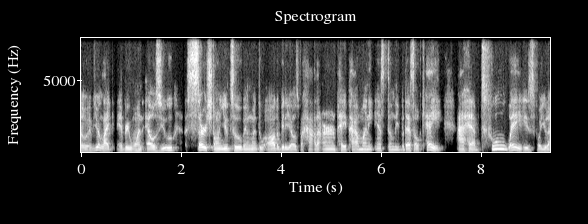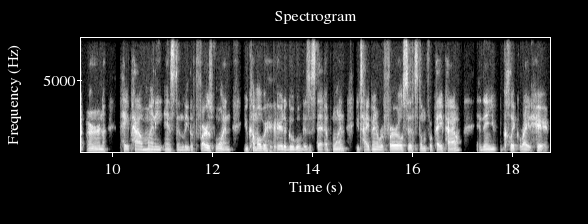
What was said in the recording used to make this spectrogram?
So if you're like everyone else, you searched on YouTube and went through all the videos for how to earn PayPal money instantly, but that's okay. I have two ways for you to earn PayPal money instantly. The first one, you come over here to Google. This is step one. You type in referral system for PayPal, and then you click right here.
